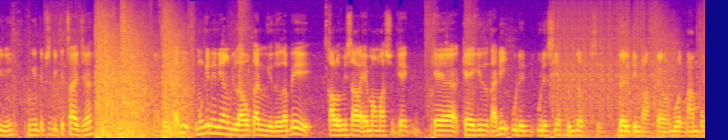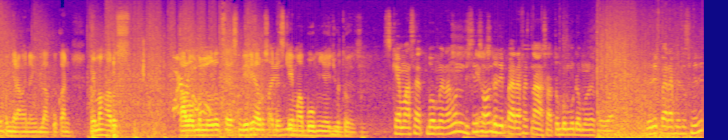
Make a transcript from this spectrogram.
ini mengintip sedikit saja. Nah, dari tadi mungkin ini yang dilakukan gitu, tapi kalau misalnya emang masuk kayak kayak kayak gitu tadi udah udah siap bener sih dari tim Raftel buat nampung penyerangan yang dilakukan. Memang harus kalau menurut saya sendiri harus ada skema bomnya juga sih. Skema set bom namun di sini soalnya dari. PRFS nah satu bom udah mulai keluar dari PRFS itu sendiri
